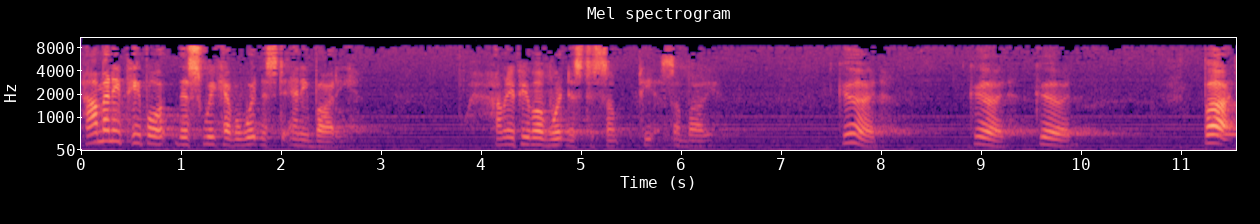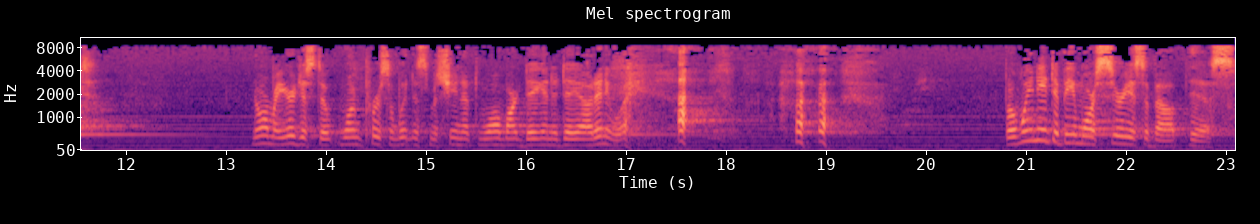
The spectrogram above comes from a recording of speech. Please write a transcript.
How many people this week have a witness to anybody? How many people have witnessed to some, somebody? Good, good, good. But Norma, you're just a one person witness machine at the Walmart day in and day out anyway. but we need to be more serious about this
